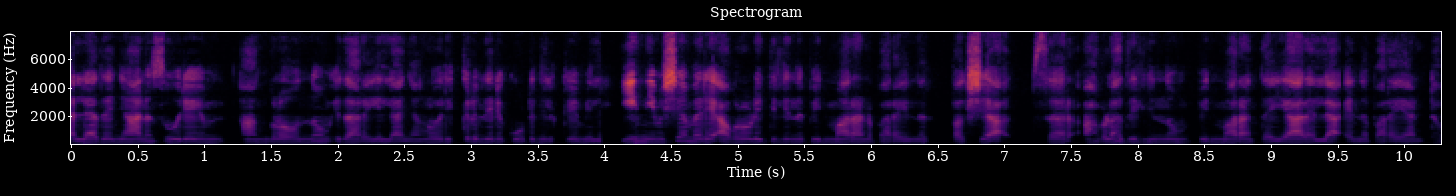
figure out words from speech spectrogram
അല്ലാതെ ഞാനും സൂര്യയും അങ്കിളോ ഒന്നും ഇതറിയില്ല ഞങ്ങൾ ഒരിക്കലും ഇതിനെ കൂട്ടി നിൽക്കുകയുമില്ല. ഈ നിമിഷം വരെ അവളോട് ഇതിൽ നിന്ന് പിന്മാറാണ് പറയുന്നത്. പക്ഷെ സർ അവൾ അതിൽ നിന്നും പിന്മാറാൻ തയ്യാറല്ല എന്ന് പറയാൻ ട്ടോ.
